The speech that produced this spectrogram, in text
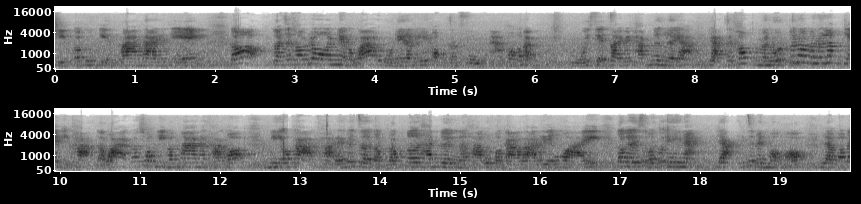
ชิปก็คือเปลี่ยนร่างได้นั่นเอง ก็หลังจากเขาโดนเนี่ยบอกว่าโอ้โหในระนี้ออกจากฝูงนะเขาก็แบบ โอ้ยเสียใจไปพักหนึ่งเลยอะ อยากจะเข้ากับมนุษย์ก็โดนมนุษย์รังเกียจอีกค่ะ แต่ว่าก็โชคดีมากๆนะคะ ก็มีโอกาสค่ะได้ไปเจอกับด็อกเตอร์ท่านหนึ่งนะคะ อุปการะเลี้ยงไว้ ก็เลยรู้สึกว่าตัวเองเนี่ยอยากที่จะเป็นหมอ แล้วก็ไป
